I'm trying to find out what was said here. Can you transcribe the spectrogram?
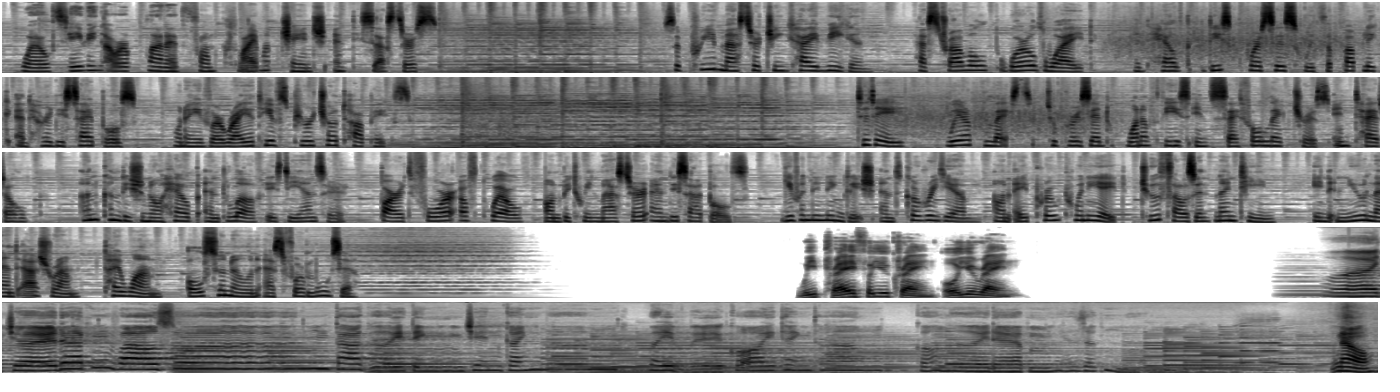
while saving our planet from climate change and disasters. Supreme Master Ching Hai Vegan has traveled worldwide and held discourses with the public and her disciples on a variety of spiritual topics. Today, we are blessed to present one of these insightful lectures entitled Unconditional Help and Love is the Answer, Part 4 of 12 on Between Master and Disciples, given in English and Korean on April 28, 2019, in New Land Ashram, Taiwan, also known as Formosa. We pray for Ukraine, or Ukraine. Vừa trời đất vào xuân gửi tình trên cánh bướm bay về cõi thanh thang có người đẹp như giấc mộng Now,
